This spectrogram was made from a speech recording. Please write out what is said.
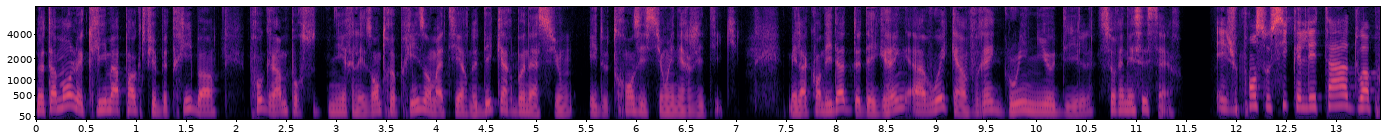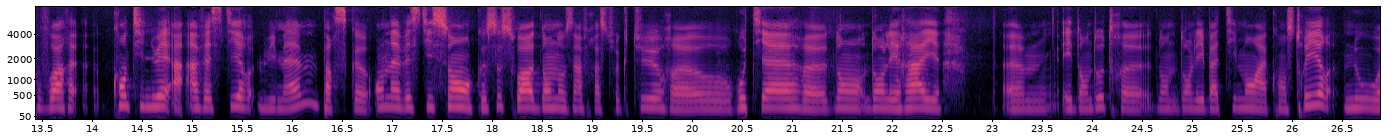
notamment le Klimapact für Betriebe, programme pour soutenir les entreprises en matière de décarbonation et de transition énergétique. Mais la candidate de Degreng a avoué qu'un vrai Green New Deal serait nécessaire. Et je pense aussi que l'État doit pouvoir continuer à investir lui-même parce qu'en investissant, que ce soit dans nos infrastructures euh, routières, euh, dans, les rails euh, et dans, les bâtiments à construire, nous,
